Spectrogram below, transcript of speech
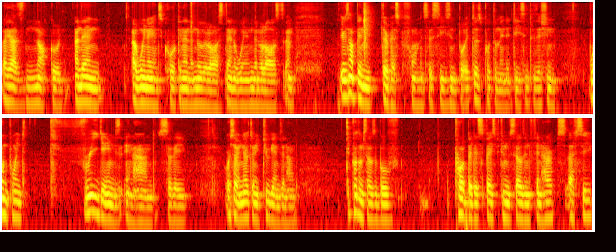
Like that's not good. And then a win against Cork and then another loss, then a win, then a loss. And it has not been their best performance this season, but it does put them in a decent position. One point, three games in hand, so they, or sorry, now it's only two games in hand, to put themselves above, put a bit of space between themselves and Finn Harps FC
